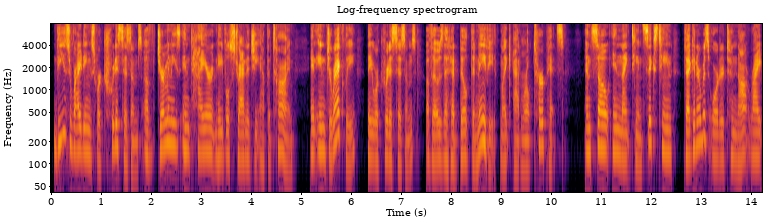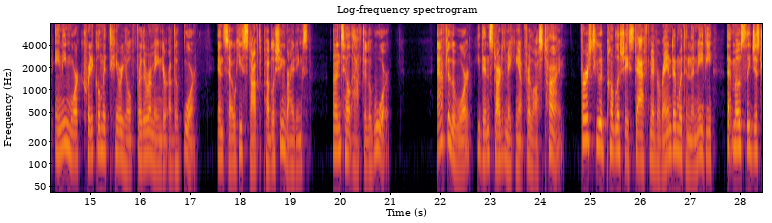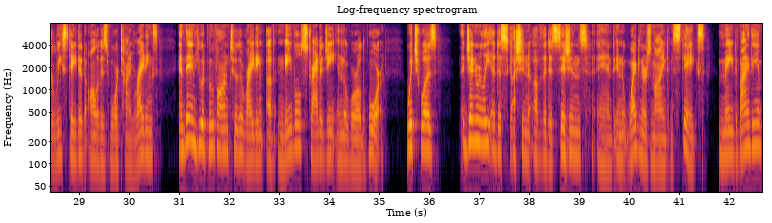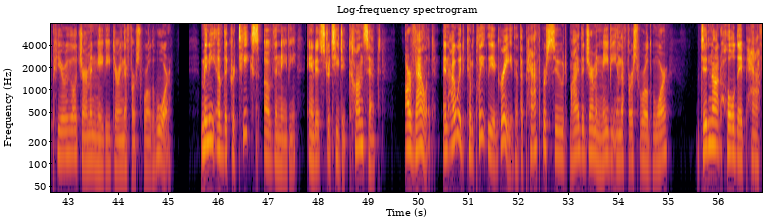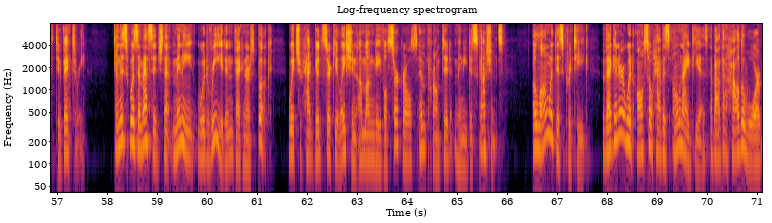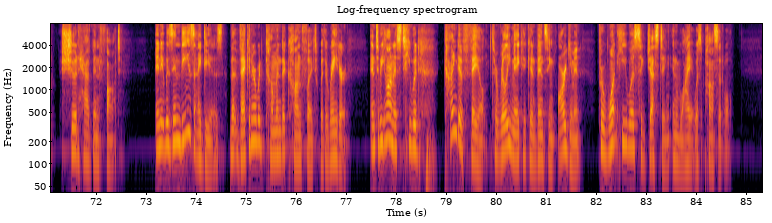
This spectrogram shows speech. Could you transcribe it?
These writings were criticisms of Germany's entire naval strategy at the time, and indirectly, they were criticisms of those that had built the Navy, like Admiral Tirpitz. And so in 1916, Wegener was ordered to not write any more critical material for the remainder of the war, and so he stopped publishing writings until after the war. After the war, he then started making up for lost time. First, he would publish a staff memorandum within the Navy that mostly just restated all of his wartime writings, and then he would move on to the writing of Naval Strategy in the World War, which was generally a discussion of the decisions and, in Wegener's mind, mistakes made by the Imperial German Navy during the First World War. Many of the critiques of the Navy and its strategic concept are valid, and I would completely agree that the path pursued by the German Navy in the First World War did not hold a path to victory. And this was a message that many would read in Wegener's book, which had good circulation among naval circles and prompted many discussions. Along with this critique, Wegener would also have his own ideas about the, how the war should have been fought. And it was in these ideas that Wegener would come into conflict with Raeder. And to be honest, he would kind of fail to really make a convincing argument for what he was suggesting and why it was possible.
